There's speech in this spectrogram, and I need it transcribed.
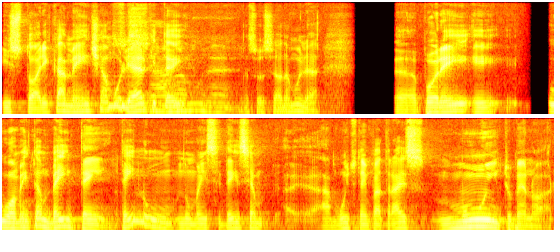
historicamente é a mulher que tem. Mulher. Associada à mulher. Uh, porém, e, o homem também tem. Tem num, numa incidência, há muito tempo atrás, muito menor.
